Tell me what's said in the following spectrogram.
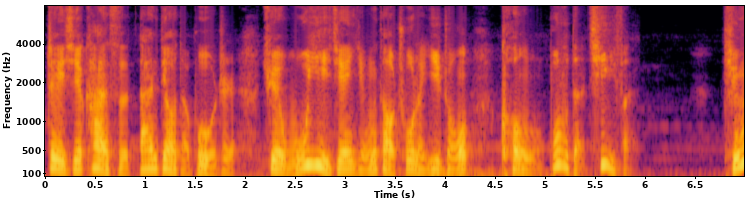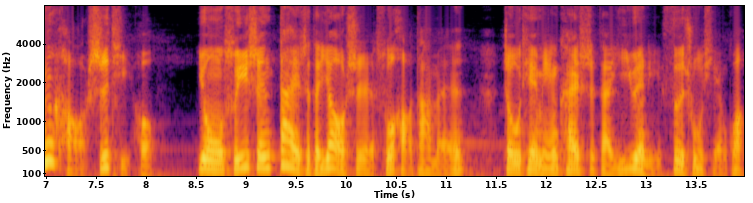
这些看似单调的布置，却无意间营造出了一种恐怖的气氛。停好尸体后，用随身带着的钥匙锁好大门，周天明开始在医院里四处闲逛。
